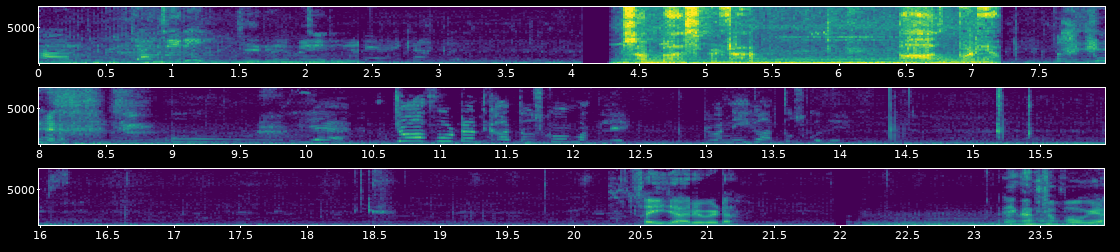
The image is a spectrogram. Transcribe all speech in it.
हाँ क्या जीरी? शाबाश बेटा। बहुत बढ़िया ये जो फुटेज खाता उसको मत ले खाता उसको ले। सही जा रहे हो बेटा। एकदम चुप हो गया।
